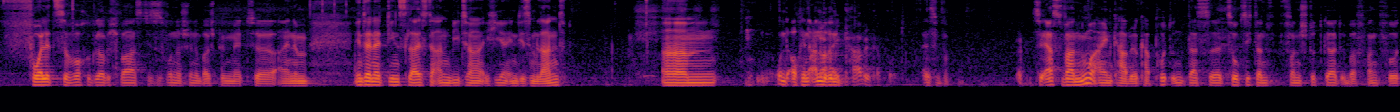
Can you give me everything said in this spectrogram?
vorletzte Woche, glaube ich, war es, dieses wunderschöne Beispiel mit äh, einem Internetdienstleisteranbieter hier in diesem Land. Ähm, und auch in anderen. Kabel kaputt. Es, zuerst war nur ein Kabel kaputt und das äh, zog sich dann von Stuttgart über Frankfurt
